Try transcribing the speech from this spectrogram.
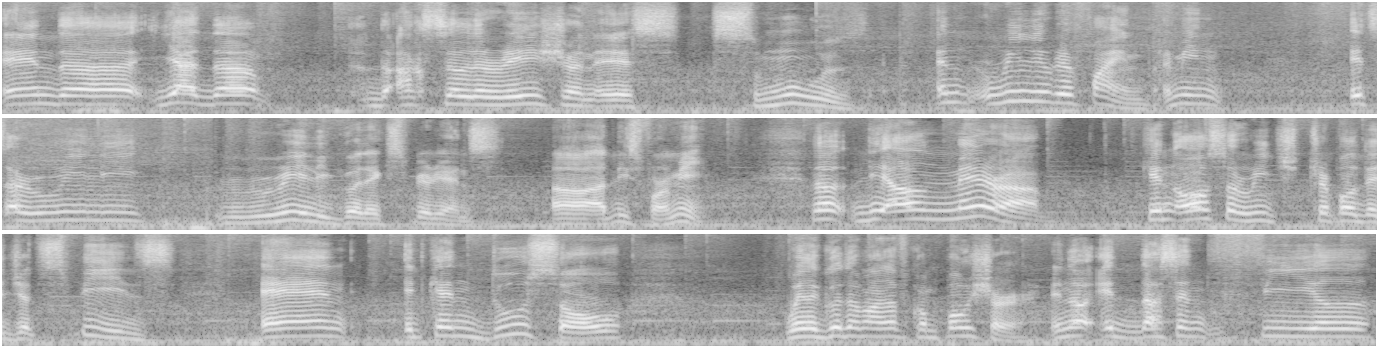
And uh, yeah, the the acceleration is smooth and really refined. I mean, it's a really, really good experience, uh, at least for me. Now, the Almera can also reach triple digit speeds and it can do so with a good amount of composure. You know, it doesn't feel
